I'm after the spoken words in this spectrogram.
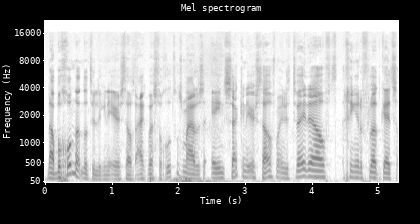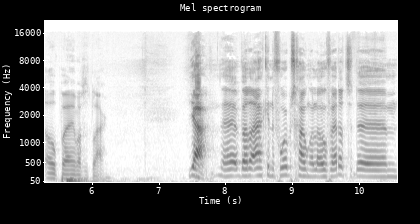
Nou begon dat natuurlijk in de eerste helft eigenlijk best wel goed. Volgens mij hadden ze één sack in de eerste helft. Maar in de tweede helft gingen de floodgates open en was het klaar. Ja, we hadden eigenlijk in de voorbeschouwing al over hè, dat de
